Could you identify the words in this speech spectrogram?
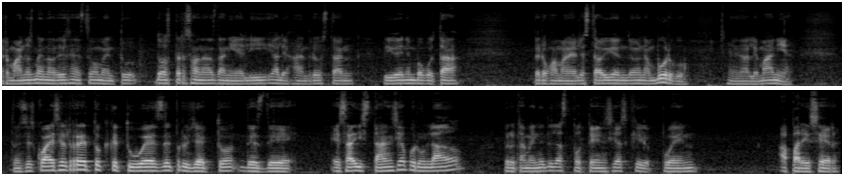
hermanos menores en este momento, dos personas, Daniel y Alejandro, están, viven en Bogotá, pero Juan Manuel está viviendo en Hamburgo, en Alemania. Entonces, ¿cuál es el reto que tú ves del proyecto desde esa distancia, por un lado, pero también desde las potencias que pueden aparecer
